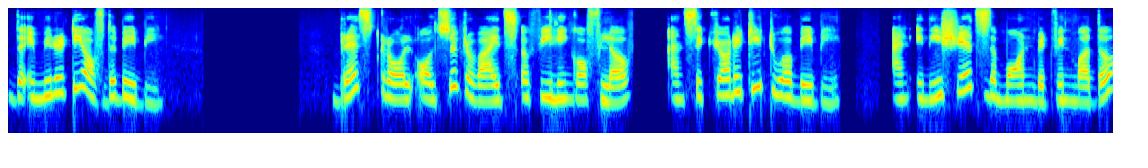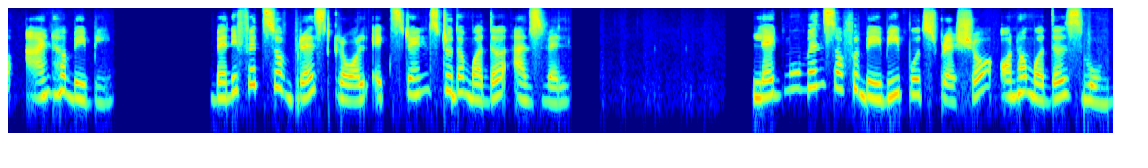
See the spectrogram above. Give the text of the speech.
the immunity of the baby. Breast crawl also provides a feeling of love and security to a baby and initiates the bond between mother and her baby. Benefits of breast crawl extends to the mother as well. Leg movements of a baby puts pressure on her mother's womb.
